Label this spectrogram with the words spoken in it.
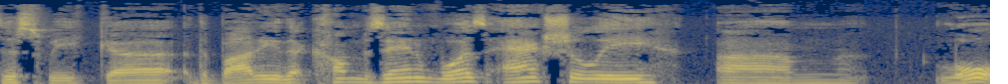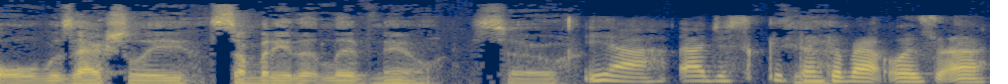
this week, uh, the body that comes in was actually um, Lowell was actually somebody that Liv knew. So Yeah, I just could think about was uh,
